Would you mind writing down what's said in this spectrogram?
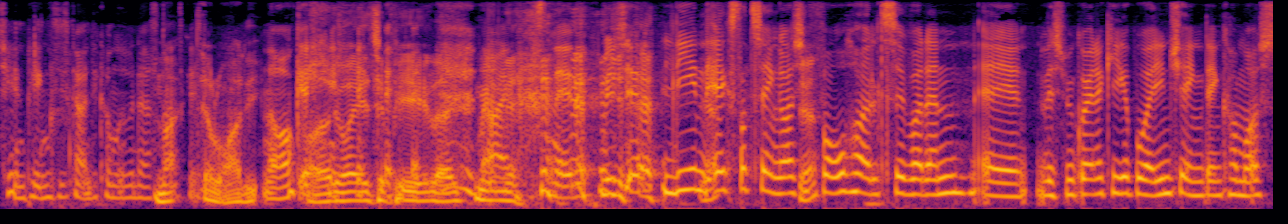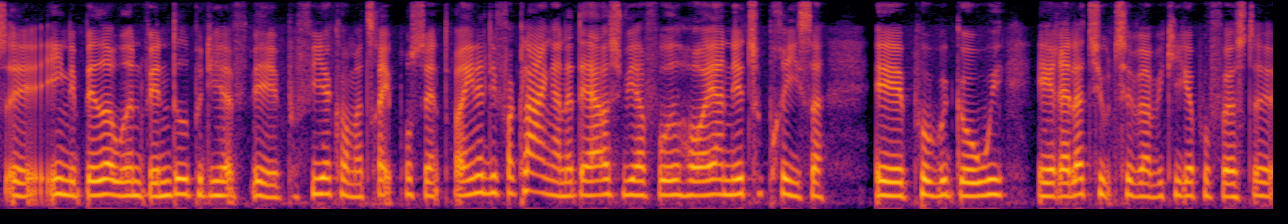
tjene penge sidste gang, de kom ud med deres Nej, det har du ret i. Nå, okay. Og det var ATP eller ikke. Men, Nej, sådan er det. ja. Lige en ekstra ting også ja. i forhold til, hvordan, øh, hvis vi går ind og kigger på, at indtjeningen, den kommer også øh, egentlig bedre ud end ventet på de her øh, på 4,3 procent. Og en af de forklaringerne, det er også, at vi har fået højere nettopriser øh, på Wegovy øh, relativt til, hvad vi kigger på første,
